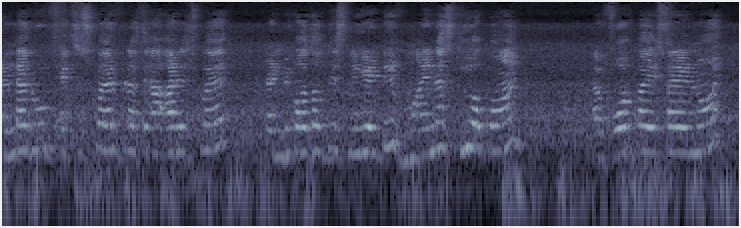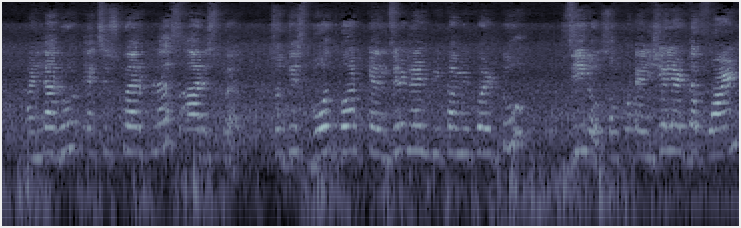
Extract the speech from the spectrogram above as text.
under root x square plus r square and because of this negative minus q upon uh, 4 pi epsilon naught under root x square plus r square. so this both got cancelled and become equal to 0. So potential at the point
